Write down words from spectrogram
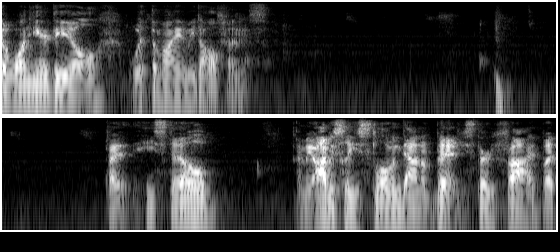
a one year deal with the Miami Dolphins. But he's still, I mean, obviously he's slowing down a bit. He's 35, but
